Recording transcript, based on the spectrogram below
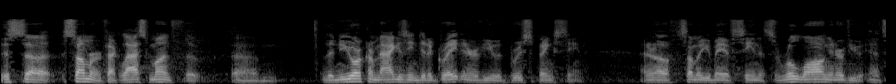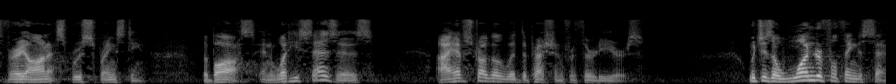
This uh, summer, in fact, last month, the, um, the New Yorker magazine did a great interview with Bruce Springsteen. I don't know if some of you may have seen this. It's a real long interview, and it's very honest. Bruce Springsteen, the boss. And what he says is, I have struggled with depression for 30 years which is a wonderful thing to say,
